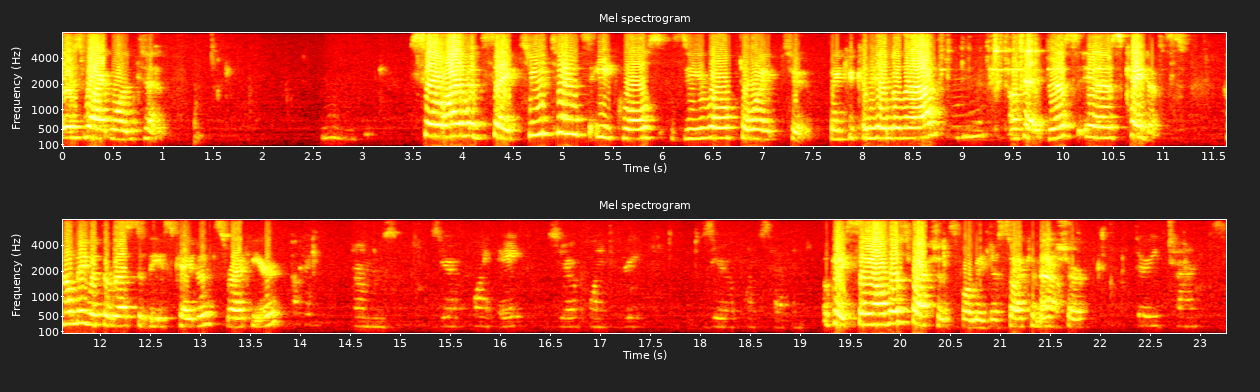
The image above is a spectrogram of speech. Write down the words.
is write one tenth. So I would say two tenths equals zero point two. Think you can handle that? Mm-hmm. Okay, this is cadence. Help me with the rest of these cadence right here. Okay. Um, zero point eight, zero point three, zero point seven, Okay, say all those fractions for me, just so I can make Oh. sure. three tenths,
